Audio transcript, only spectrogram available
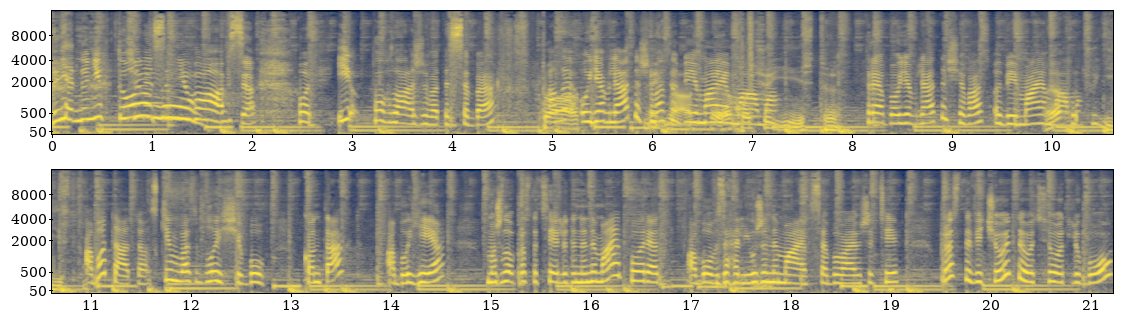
Ну, ні, ну ніхто не Чому? сумнівався. От і поглажувати себе, але Так. уявляти, що вас обіймає я мама. хочу їсти. Треба уявляти, що вас обіймає Я мама. хочу їсти. або тато, з ким у вас ближче був контакт, або є. Можливо, просто цієї людини немає поряд, або взагалі вже немає, все буває в житті. Просто відчуйте оцю от любов.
